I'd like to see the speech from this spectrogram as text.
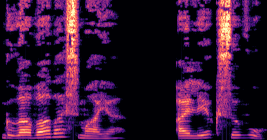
Глава восьмая. Алекса Ву.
